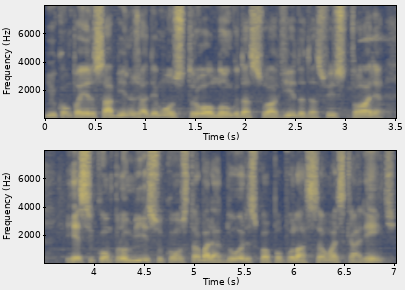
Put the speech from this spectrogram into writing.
E o companheiro Sabino já demonstrou ao longo da sua vida, da sua história, esse compromisso com os trabalhadores, com a população mais carente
